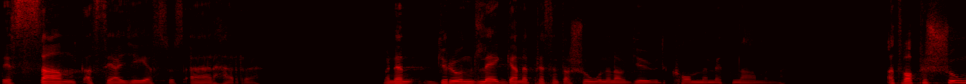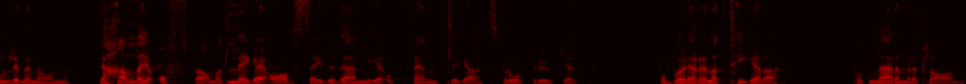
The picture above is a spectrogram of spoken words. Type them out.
Det är sant att säga Jesus är Herre. Men den grundläggande presentationen av Gud kommer med ett namn. Att vara personlig med någon det handlar ju ofta om att lägga av sig det där mer offentliga språkbruket och börja relatera på ett närmre plan.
